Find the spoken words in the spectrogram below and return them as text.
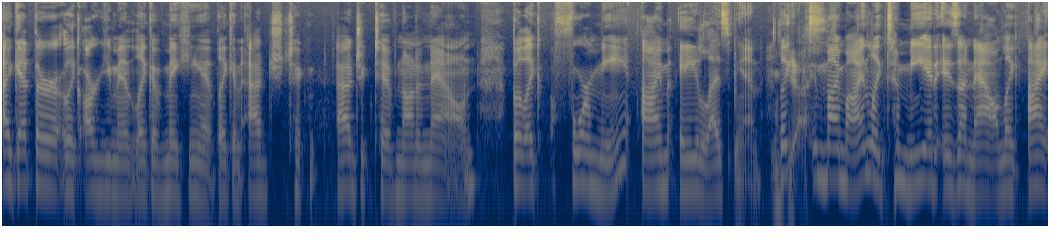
I get their like argument, like of making it like an adjective, adjective, not a noun. But like for me, I'm a lesbian. Like Yes. in my mind, like to me, it is a noun. Like I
